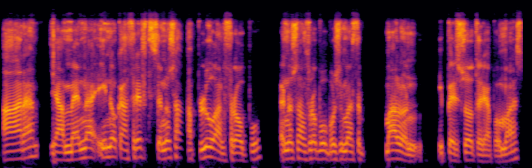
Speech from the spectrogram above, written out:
Άρα, για μένα, είναι ο καθρέφτης ενός απλού ανθρώπου, ενός ανθρώπου όπως είμαστε μάλλον οι περισσότεροι από εμάς,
